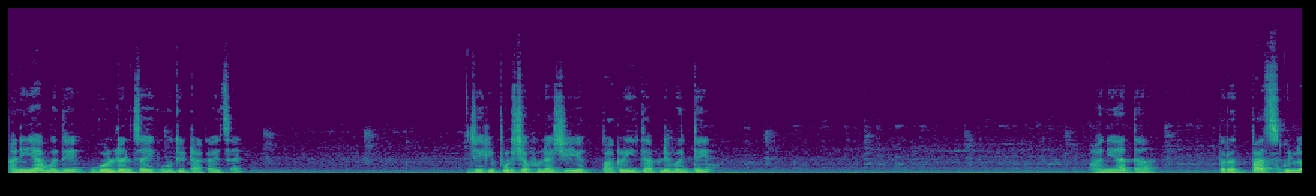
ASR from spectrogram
आणि यामध्ये गोल्डनचा एक मोती टाकायचा आहे जे की पुढच्या फुलाची एक पाकळी इथे आपली बनते. आणि आता परत पाच गुला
